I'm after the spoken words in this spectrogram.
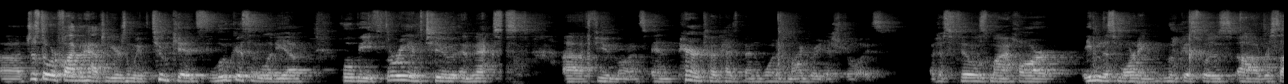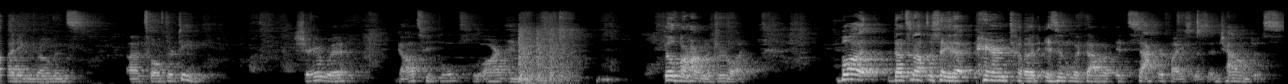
uh, just over five and a half years, and we have two kids, Lucas and Lydia, who will be three and two in the next uh, few months. And parenthood has been one of my greatest joys. It just fills my heart. Even this morning, Lucas was uh, reciting Romans uh, 12, 13. Share with God's people who are in need. Fills my heart with joy. But that's not to say that parenthood isn't without its sacrifices and challenges.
